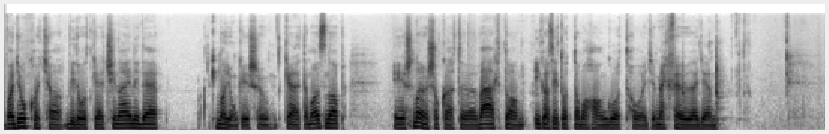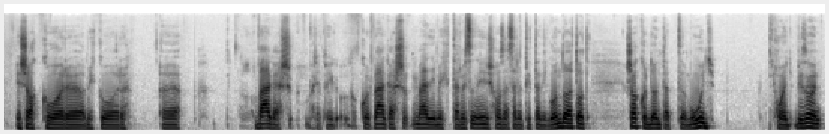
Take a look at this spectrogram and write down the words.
vagyok, hogyha videót kell csinálni, de nagyon későn keltem aznap, és nagyon sokat vágtam, igazítottam a hangot, hogy megfelelő legyen. És akkor, amikor vágás, vagy hát még akkor vágás mellé még természetesen én is hozzá szeretnék tenni gondolatot, és akkor döntettem úgy, hogy bizony,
